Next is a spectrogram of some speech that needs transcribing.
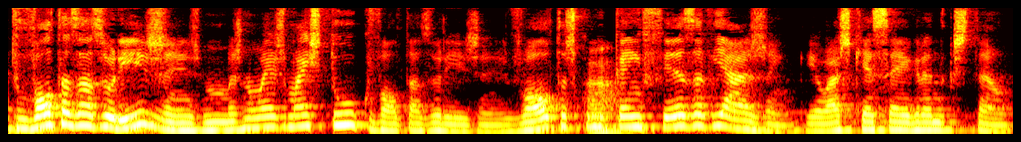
tu voltas às origens, mas não és mais tu que volta às origens. Voltas como ah. quem fez a viagem. Eu acho que essa é a grande questão.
